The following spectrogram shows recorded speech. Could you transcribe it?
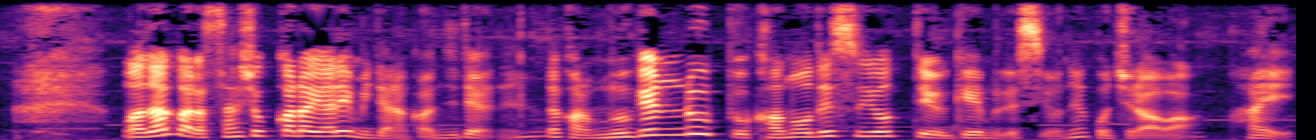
まあだから最初からやれみたいな感じだよね。だから無限ループ可能ですよっていうゲームですよね、こちらは。はい。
